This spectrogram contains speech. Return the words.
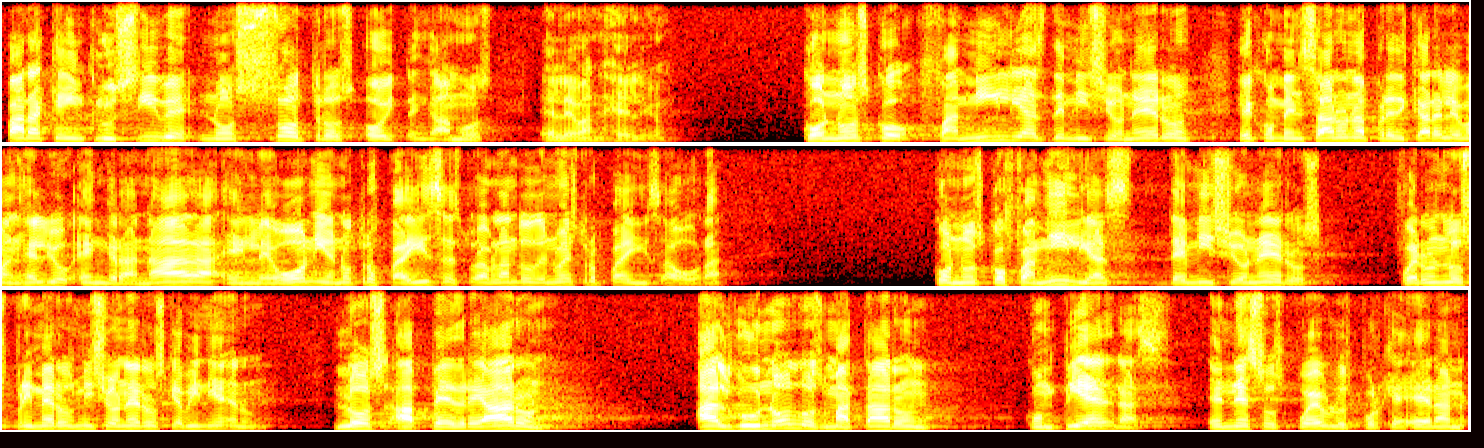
para que inclusive nosotros hoy tengamos el Evangelio. Conozco familias de misioneros que comenzaron a predicar el Evangelio en Granada, en León y en otros países. Estoy hablando de nuestro país ahora. Conozco familias de misioneros. Fueron los primeros misioneros que vinieron. Los apedrearon, algunos los mataron con piedras en esos pueblos porque eran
